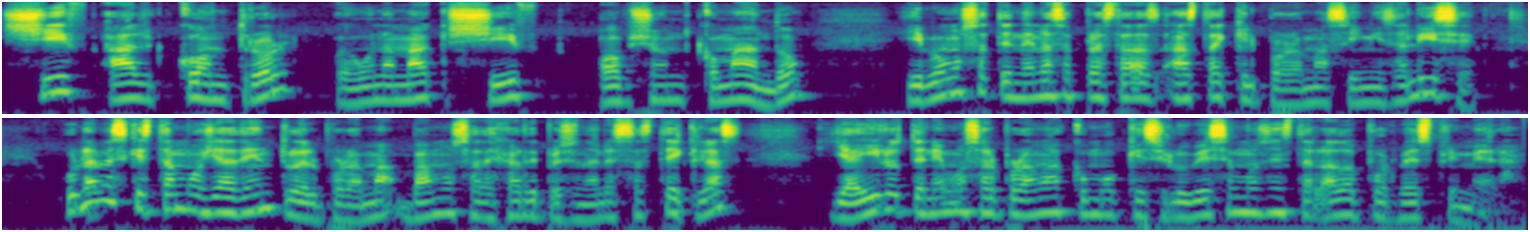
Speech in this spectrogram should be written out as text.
Shift Alt Control o en una Mac Shift Option Comando y vamos a tenerlas aplastadas hasta que el programa se inicialice. Una vez que estamos ya dentro del programa, vamos a dejar de presionar estas teclas y ahí lo tenemos al programa como que si lo hubiésemos instalado por vez primera.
